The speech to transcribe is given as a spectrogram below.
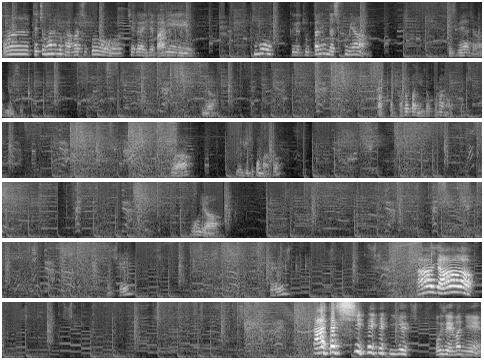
오늘 대충 하는 거 봐가지고 제가 이제 많이 홍보 그게 좀 딸린다 싶으면 연습해야죠 연습 야 아, 다- 다섯 방이 있었구나 오케이. 뭐야? 이거 무조건 맞아? 오야 오케이 오케이 아, 야! 아, 야, 씨! 이게, 어디서 왜 맞니?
